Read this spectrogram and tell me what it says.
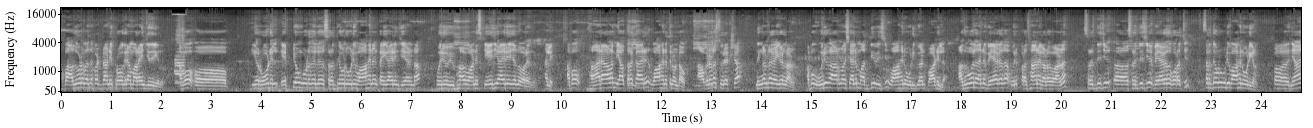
അപ്പോൾ അതുകൂടെ ബന്ധപ്പെട്ടിട്ടാണ് ഈ പ്രോഗ്രാം അറേഞ്ച് ചെയ്തിരിക്കുന്നത്. അപ്പോൾ ഈ റോഡിൽ ഏറ്റവും കൂടുതൽ ശ്രദ്ധയോടുകൂടി വാഹനം കൈകാര്യം ചെയ്യേണ്ട ഒരു വിഭാഗമാണ് സ്റ്റേജ് കാരേജ് എന്ന് പറയുന്നത് അല്ലേ? അപ്പോൾ ധാരാളം യാത്രക്കാർ വാഹനത്തിലുണ്ടാവും. അവരുടെ സുരക്ഷ നിങ്ങളുടെ കൈകളിലാണ്. അപ്പോൾ ഒരു കാരണവശാലും മദ്യപിച്ച് വാഹനം ഓടിക്കുവാൻ പാടില്ല. അതുപോലെ തന്നെ വേഗത ഒരു പ്രധാന ഘടകമാണ് ശ്രദ്ധിച്ച് ശ്രദ്ധിച്ച് വേഗത കുറച്ച് ശ്രദ്ധയോടുകൂടി വാഹനം ഓടിക്കണം. ഇപ്പോൾ ഞാൻ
